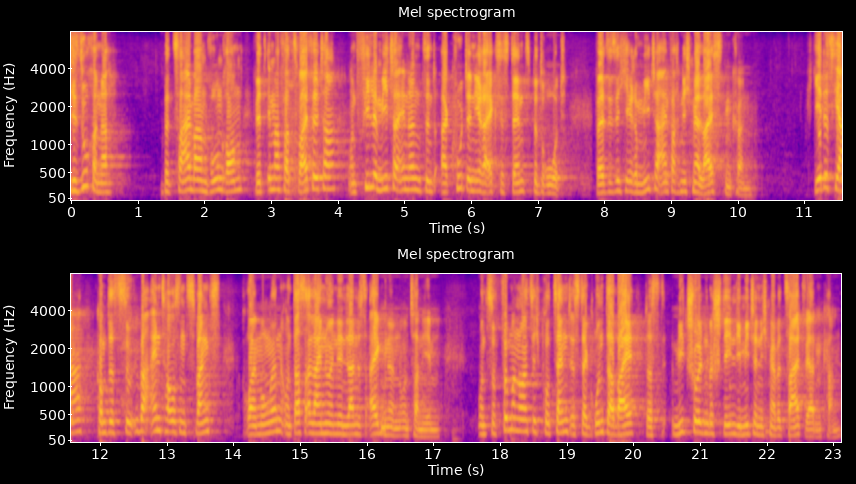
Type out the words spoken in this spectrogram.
Die Suche nach bezahlbarem Wohnraum wird immer verzweifelter und viele MieterInnen sind akut in ihrer Existenz bedroht, weil sie sich ihre Miete einfach nicht mehr leisten können. Jedes Jahr kommt es zu über 1000 Zwangsräumungen und das allein nur in den landeseigenen Unternehmen. Und zu 95 Prozent ist der Grund dabei, dass Mietschulden bestehen, die Miete nicht mehr bezahlt werden kann.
